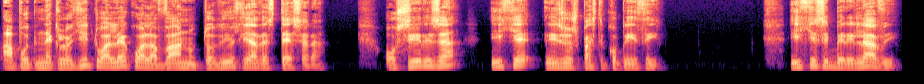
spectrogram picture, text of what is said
Από την εκλογή του Αλέκου Αλαβάνου το 2004 ο ΣΥΡΙΖΑ είχε ριζοσπαστικοποιηθεί. Είχε συμπεριλάβει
